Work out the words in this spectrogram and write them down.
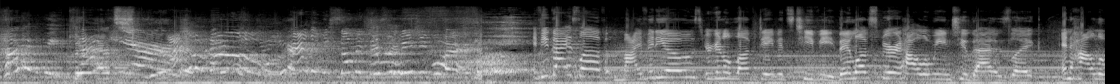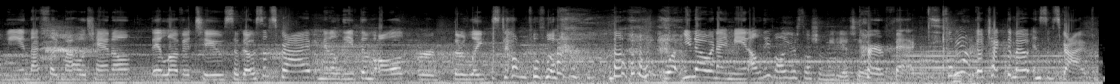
How did we get here? I don't know. Apparently we summoned this Ouija board. If you guys love my videos, you're gonna love David's TV. They love Spirit Halloween too, guys. Like, and Halloween, that's like my whole channel. They love it too. So go subscribe. I'm gonna leave them all, or their links down below. what, you know what I mean. I'll leave all your social media too. Perfect. So yeah, go check them out and subscribe.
